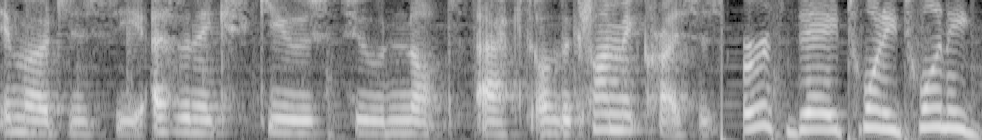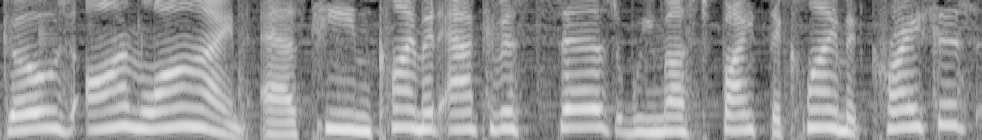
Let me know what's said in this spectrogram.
emergency as an excuse to not act on the climate crisis. Earth Day 2020 goes online as teen climate activist says we must fight the climate crisis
